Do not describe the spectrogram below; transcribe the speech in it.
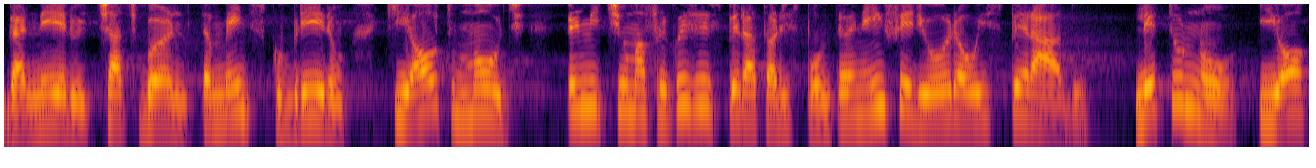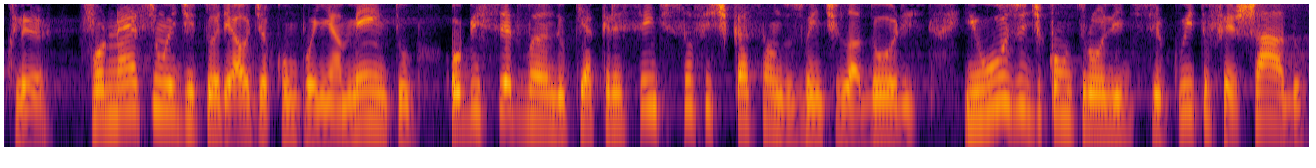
Garneiro e Chatburn também descobriram que Auto Mode permitia uma frequência respiratória espontânea inferior ao esperado. Letourneau e Ockler fornecem um editorial de acompanhamento observando que a crescente sofisticação dos ventiladores e o uso de controle de circuito fechado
